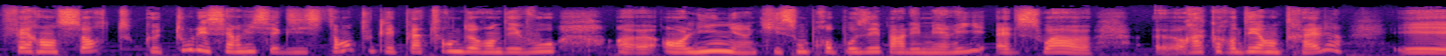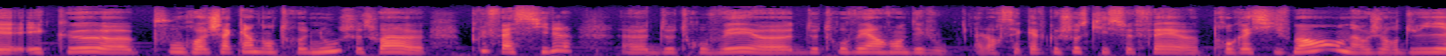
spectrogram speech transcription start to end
faire en sorte que tous les services existants, toutes les plateformes de rendez-vous en ligne qui sont proposées par les mairies, elles soient raccordées entre elles et, que pour chacun d'entre nous, ce soit plus facile de trouver, de trouver un rendez-vous. Alors c'est quelque chose qui se fait progressivement. On a aujourd'hui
